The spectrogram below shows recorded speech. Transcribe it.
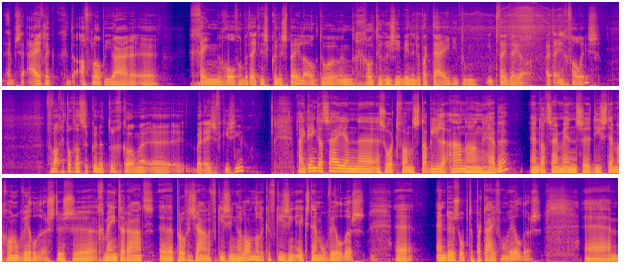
hebben ze eigenlijk de afgelopen jaren uh, geen rol van betekenis kunnen spelen. Ook door een grote ruzie binnen de partij, die toen in twee delen uiteengevallen is. Verwacht je toch dat ze kunnen terugkomen bij deze verkiezingen? Nou, ik denk dat zij een, een soort van stabiele aanhang hebben. En dat zijn mensen die stemmen gewoon op Wilders. Dus gemeenteraad, provinciale verkiezingen, landelijke verkiezingen, ik stem op Wilders. En dus op de partij van Wilders. Ehm,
